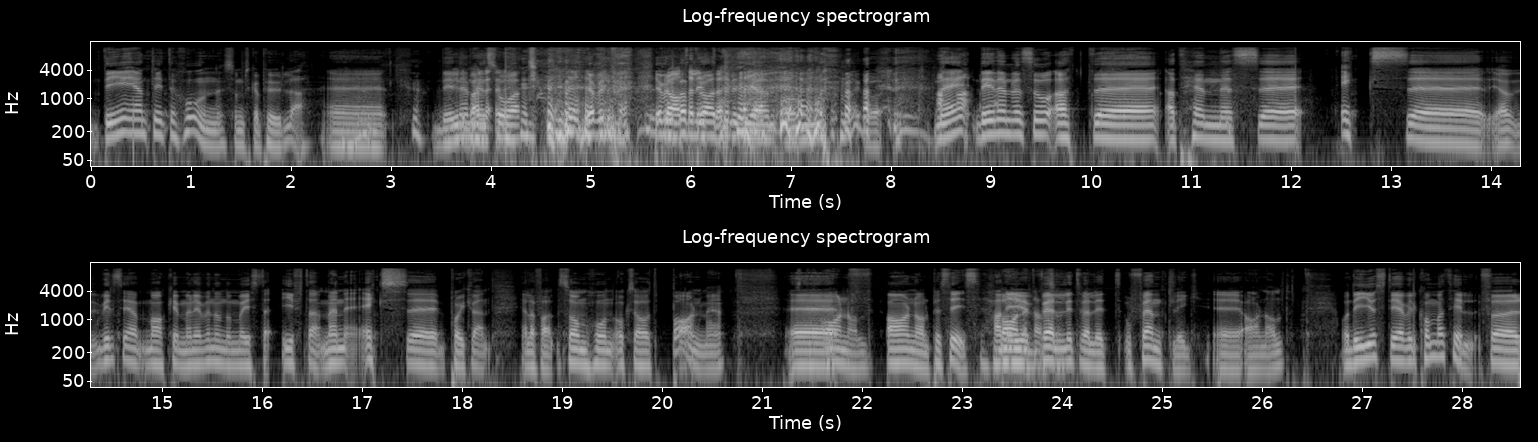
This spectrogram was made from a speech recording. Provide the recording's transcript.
det är egentligen inte hon som ska pudla. Eh, Mhm. Det är Vill nämligen så, jag vill, jag vill Prata bara prata lite. lite grann om Margot. Nej, det är nämligen så att, eh, att hennes, eh, ex, jag vill säga make men inte om de var gifta, gifta men ex pojkvän i alla fall, som hon också har ett barn med Arnold. Arnold, precis. Han är Barnet ju alltså. väldigt, väldigt offentlig, Arnold. Och det är just det jag vill komma till, för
